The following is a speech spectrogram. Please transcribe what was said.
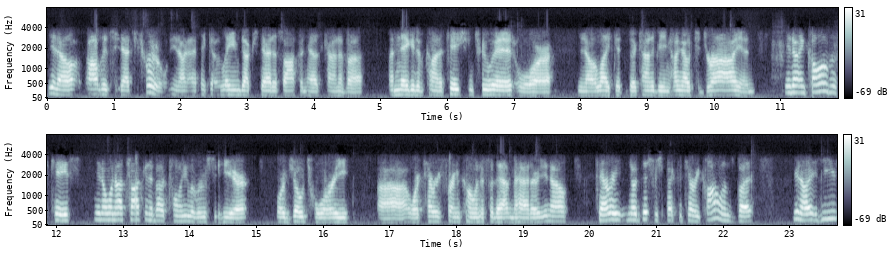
you know, obviously that's true. You know, I think a lame duck status often has kind of a a negative connotation to it, or you know, like it, they're kind of being hung out to dry. And you know, in Collins' case, you know, we're not talking about Tony La Russa here, or Joe Torre, uh, or Terry Francona for that matter. You know, Terry, no disrespect to Terry Collins, but you know, he's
